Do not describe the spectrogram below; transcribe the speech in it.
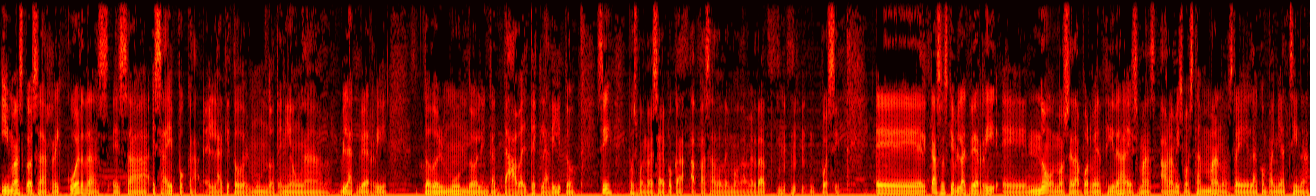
y más cosas. ¿Recuerdas esa, esa época en la que todo el mundo tenía una BlackBerry? Todo el mundo le encantaba el tecladito. Sí, pues bueno, esa época ha pasado de moda, ¿verdad? pues sí. Eh, el caso es que BlackBerry eh, no, no se da por vencida. Es más, ahora mismo está en manos de la compañía china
